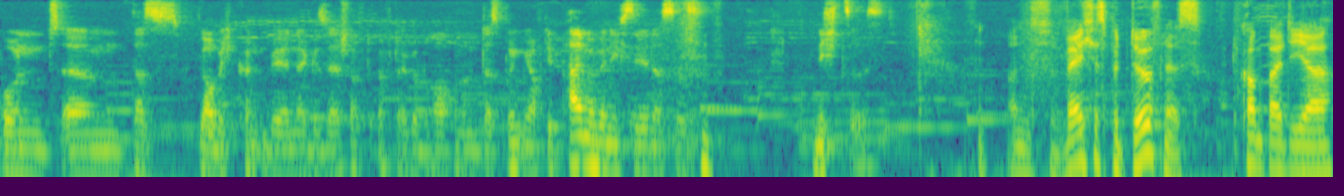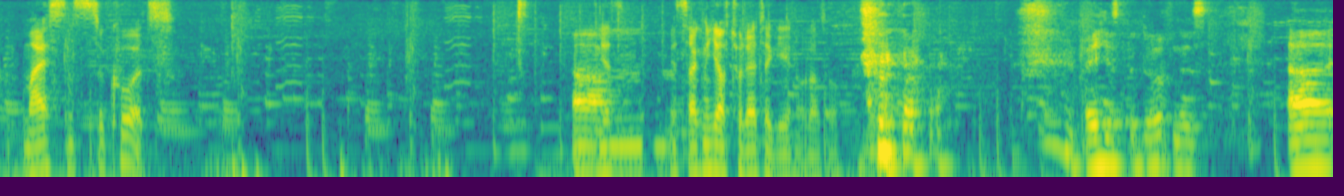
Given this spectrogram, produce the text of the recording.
Und ähm, das, glaube ich, könnten wir in der Gesellschaft öfter gebrauchen. Und das bringt mir auf die Palme, wenn ich sehe, dass es nicht so ist. Und welches Bedürfnis kommt bei dir meistens zu kurz? Ähm, jetzt, jetzt sag nicht auf Toilette gehen oder so. welches Bedürfnis? Äh,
